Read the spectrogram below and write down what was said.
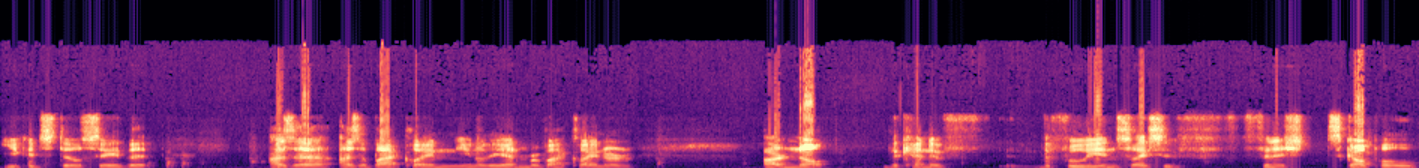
you could still say that as a as a backline, you know the Edinburgh backline are are not the kind of the fully incisive finished scalpel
